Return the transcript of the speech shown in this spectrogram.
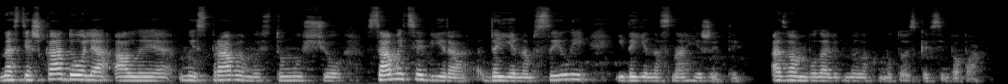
У нас тяжка доля, але ми справимось, тому що саме ця віра дає нам сили і дає наснаги жити. А з вами була Людмила Хомутовська. Всім па-па.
